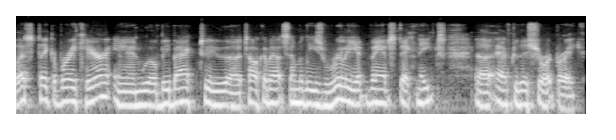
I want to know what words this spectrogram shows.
let's take a break here and we'll be back to uh, talk about some of these really advanced techniques uh, after this short break.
